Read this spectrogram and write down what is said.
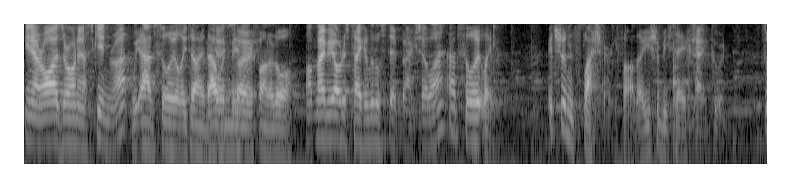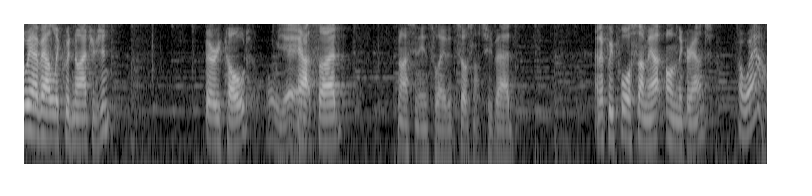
in our eyes or on our skin, right? We absolutely don't, that Okay, wouldn't be so- very fun at all. Uh, Maybe I'll just take a little step back, shall I? Absolutely. It shouldn't splash very far though, you should be safe. Okay, good. So, we have our liquid nitrogen, very cold. Oh, yeah. outside, nice and insulated, so it's not too bad. And if we pour some out on the ground, Oh, wow.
